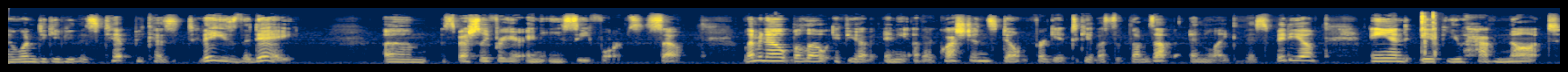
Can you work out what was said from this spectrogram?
I wanted to give you this tip because today's the day, um, especially for your NEC forms. So let me know below if you have any other questions. Don't forget to give us a thumbs up and like this video. And if you have not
